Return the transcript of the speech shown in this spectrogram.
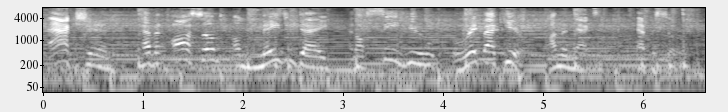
action. Have an awesome, amazing day, and I'll see you right back here on the next episode.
